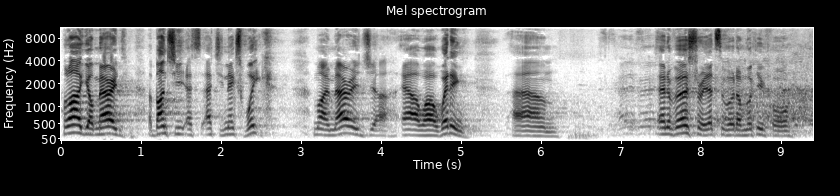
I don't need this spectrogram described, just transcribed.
when I got married, a bunch of, actually next week, my marriage, uh, our uh, wedding um, anniversary. anniversary, that's the word I'm looking for.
